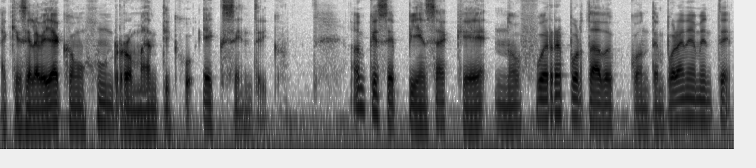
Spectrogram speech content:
a quien se le veía como un romántico excéntrico aunque se piensa que no fue reportado contemporáneamente.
